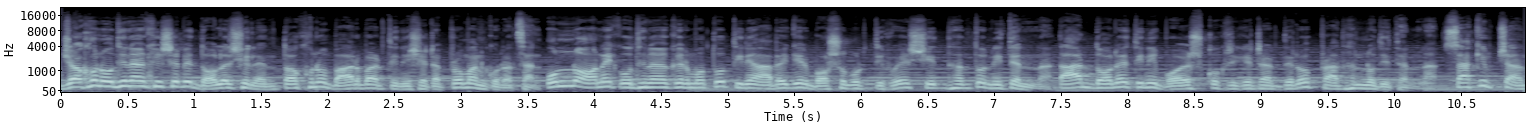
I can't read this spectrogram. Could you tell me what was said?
যখন অধিনায়ক হিসেবে দলে ছিলেন, তখনও বারবার তিনি সেটা প্রমাণ করেছেন। অন্য অনেক অধিনায়কের মতো তিনি আবেগের বশবর্তী হয়ে সিদ্ধান্ত নিতেন না। তার দলে তিনি বয়স্ক ক্রিকেটারদেরও প্রাধান্য দিতেন না। সাকিব চান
